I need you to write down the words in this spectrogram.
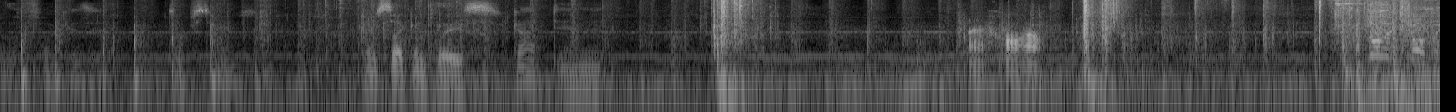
Where the fuck is it? Upstairs. No second place. God damn it. Down. Solid Copy.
